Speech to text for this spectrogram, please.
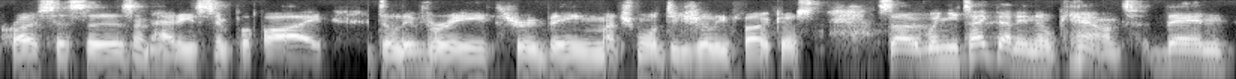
processes and how do you simplify delivery through being much more digitally focused? So when you take that into account, then,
